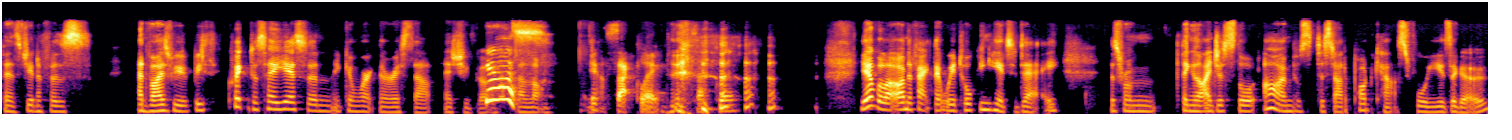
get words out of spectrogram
there's jennifer's advise you be quick to say yes and you can work the rest out as you go yes, along. Yeah. Exactly. Exactly. yeah. Well, on the fact that we're talking here today is from the thing that I just thought, oh, I'm supposed to start a podcast four years ago.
